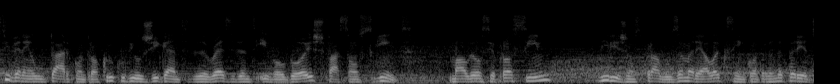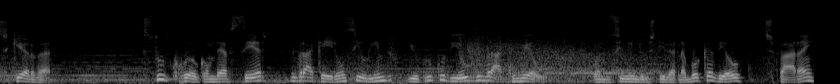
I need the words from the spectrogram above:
estiverem a lutar contra o crocodilo gigante de Resident Evil 2, façam o seguinte. Mal ele se aproxime, dirijam-se para a luz amarela que se encontra na parede esquerda. Se tudo correu como deve ser, deverá cair um cilindro e o crocodilo deverá comê-lo. Quando o cilindro estiver na boca dele, disparem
